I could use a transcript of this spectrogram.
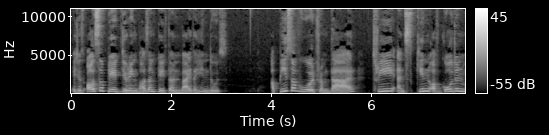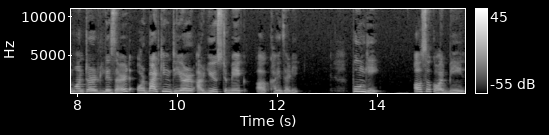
It is also played during bhajan kirtan by the Hindus. A piece of wood from dar Tree and skin of golden monitor lizard or barking deer are used to make a khainjari. Pungi, also called bean.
